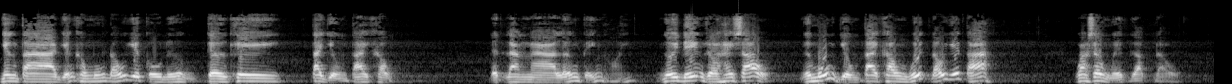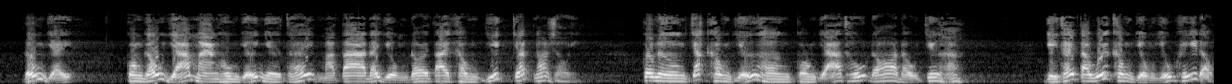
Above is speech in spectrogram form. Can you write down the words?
Nhưng ta vẫn không muốn đấu với cô nương, trừ khi ta dùng tay không. Địch Lăng Na lớn tiếng hỏi, Ngươi điên rồi hay sao? Ngươi muốn dùng tay không quyết đấu với ta? quan Sơn Nguyệt gật đầu. Đúng vậy, con gấu giả mang hung dữ như thế mà ta đã dùng đôi tay không giết chết nó rồi. Cô nương chắc không dữ hơn con giả thú đó đâu chứ hả? Vì thế ta quyết không dùng vũ khí đâu.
